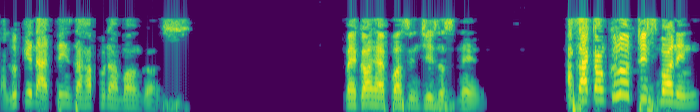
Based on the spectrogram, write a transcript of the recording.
I'm looking at things that happen among us. May God help us in Jesus' name. As I conclude this morning,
